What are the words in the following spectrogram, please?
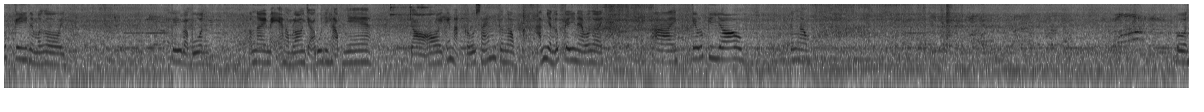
Lucky nè, mọi người. Lucky và buôn Hôm nay mẹ Hồng Loan chở buôn đi học nha. Trời ơi, cái mặt của buổi sáng thấy cưng không Ảnh nhìn Lucky nè, mọi người. Ai, kêu Lucky vô. Cưng không Buôn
